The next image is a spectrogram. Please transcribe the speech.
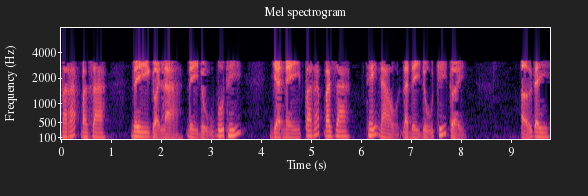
Parabhaja, đây gọi là đầy đủ bố thí. Và này Parabhaja, thế nào là đầy đủ trí tuệ? Ở đây,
